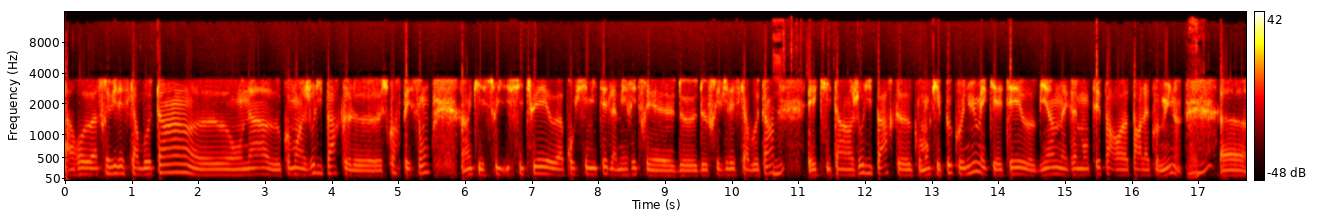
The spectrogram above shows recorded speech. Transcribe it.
Alors euh, à Fréville-Escarbotin, euh, on a euh, comment un joli parc, le Square Pesson, hein, qui est situé euh, à proximité de la mairie de, Fré- de, de Fréville-Escarbotin Mhm. et qui est un joli parc, euh, comment qui est peu connu mais qui a été euh, bien agrémenté par euh, par la commune. Euh,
